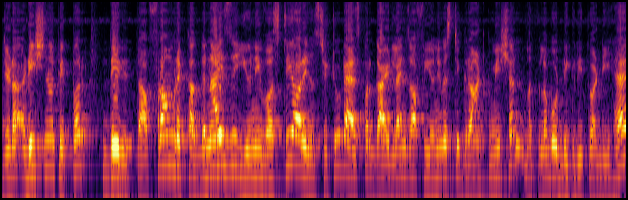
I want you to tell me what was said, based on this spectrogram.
ਜਿਹੜਾ ਐਡੀਸ਼ਨਲ ਪੇਪਰ ਦੇ ਦਿੱਤਾ। ਫਰਮ ਰਿਕਗਨਾਈਜ਼ਡ ਯੂਨੀਵਰਸਿਟੀ ਔਰ institute as per guidelines of university grant commission ਮਤਲਬ ਉਹ ਡਿਗਰੀ ਤੁਹਾਡੀ ਹੈ।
